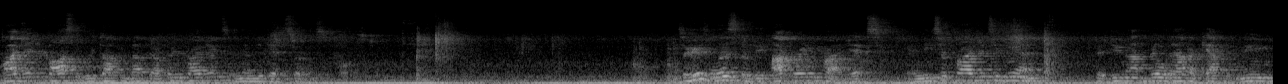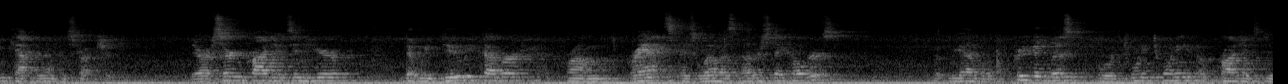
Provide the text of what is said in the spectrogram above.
project cost that we talked about, the operating projects, and then the debt service cost. So here's a list of the operating projects, and these are projects, again, that do not build out our capital, main capital infrastructure. There are certain projects in here that we do recover from grants as well as other stakeholders. But we have a pretty good list for twenty twenty of projects to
